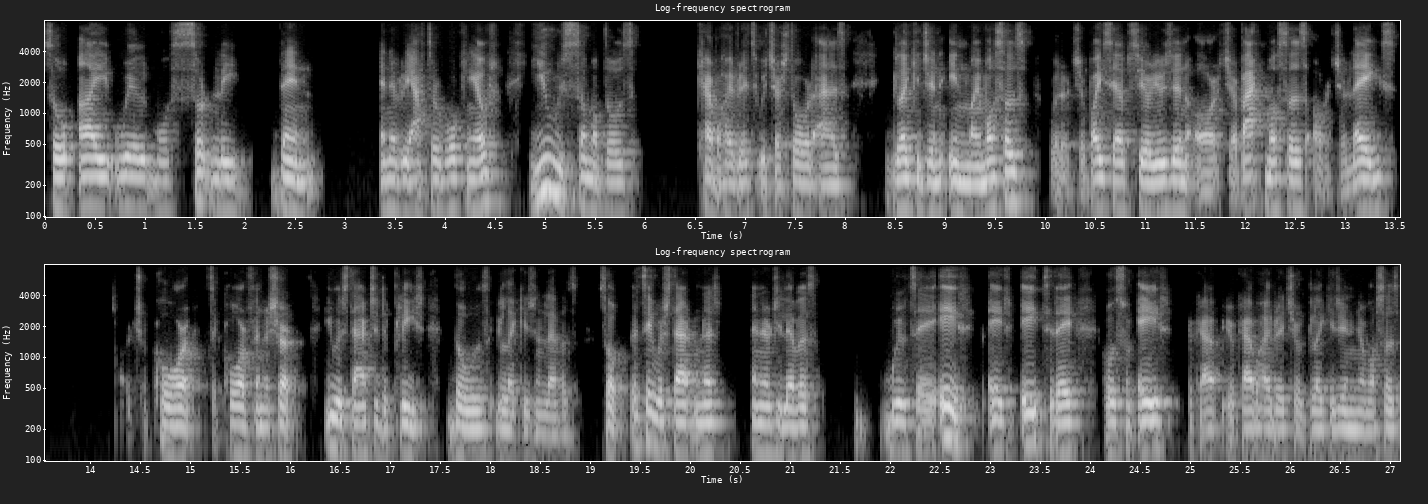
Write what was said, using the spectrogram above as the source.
So I will most certainly then, and every after working out, use some of those carbohydrates which are stored as glycogen in my muscles, whether it's your biceps you're using, or it's your back muscles, or it's your legs, or it's your core, it's a core finisher. You will start to deplete those glycogen levels. So let's say we're starting at energy levels we'll say eight, eight, eight today goes from eight, your, car- your carbohydrates, your glycogen your muscles,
